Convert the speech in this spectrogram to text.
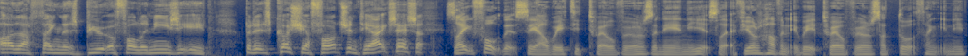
other thing that's beautiful and easy to, but it's cost you a fortune to access it. it's like folk that say I waited twelve hours in A and E. It's like if you're having to wait twelve hours, I don't think you need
